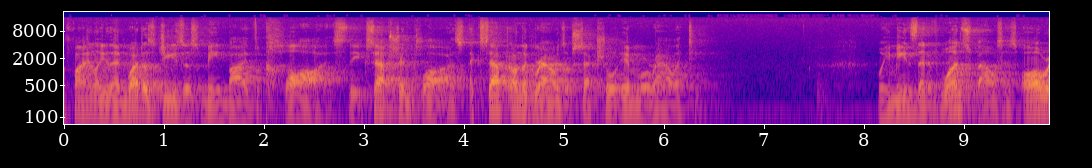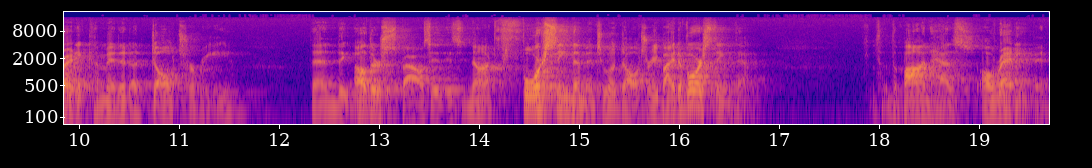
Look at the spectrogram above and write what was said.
Finally, then, what does Jesus mean by the clause, the exception clause, except on the grounds of sexual immorality? Well, he means that if one spouse has already committed adultery, then the other spouse is not forcing them into adultery by divorcing them. The bond has already been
